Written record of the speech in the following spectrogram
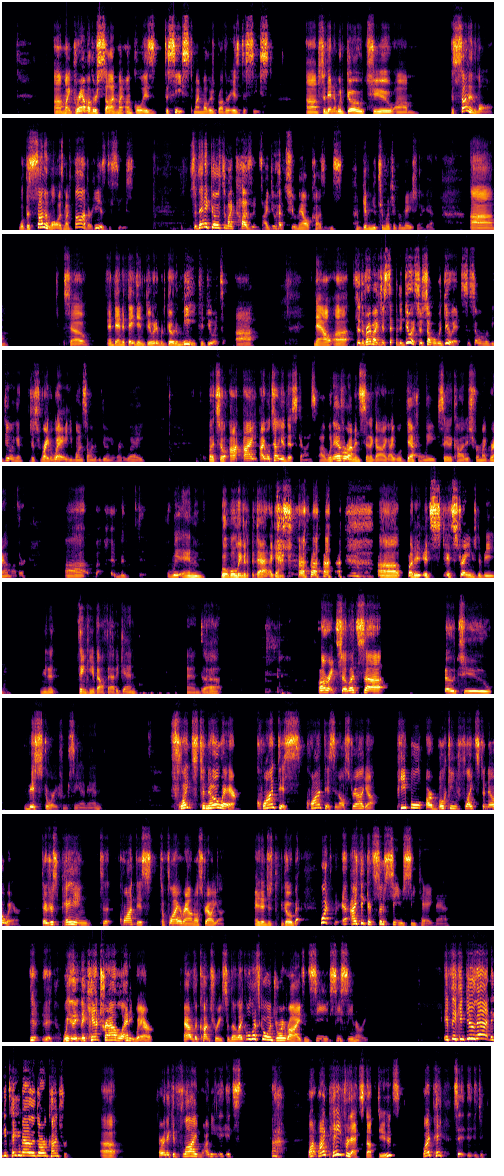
Uh, my grandmother's son, my uncle, is deceased. My mother's brother is deceased. Um, so then it would go to um, the son-in-law. Well, the son-in-law is my father. He is deceased. So then it goes to my cousins. I do have two male cousins. I'm giving you too much information, I guess. Um, so, and then if they didn't do it, it would go to me to do it. Uh, now, uh, so the rabbi just said to do it, so someone would do it. So someone would be doing it just right away. He wanted someone to be doing it right away. But so I, I, I will tell you this, guys. Uh, whenever I'm in synagogue, I will definitely say the Kaddish for my grandmother. Uh, we and we'll we'll leave it at that, I guess. uh, but it, it's it's strange to be, you know, thinking about that again. And uh, all right, so let's uh, go to this story from CNN. Flights to nowhere. Qantas, Qantas in Australia. People are booking flights to nowhere. They're just paying to Qantas to fly around Australia and then just to go back. What I think that's so C U C K, man we they, they can't travel anywhere out of the country, so they're like, "Oh, let's go enjoy rides and see see scenery." If they could do that, they could take them out of the darn country, uh, or they could fly. I mean, it's ah, why why pay for that stuff, dudes? Why pay?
